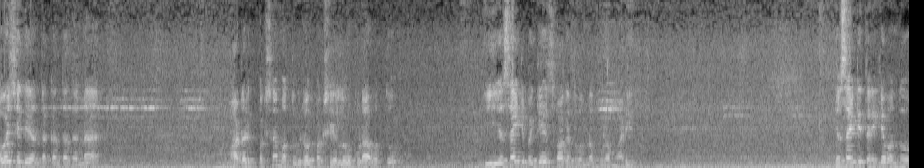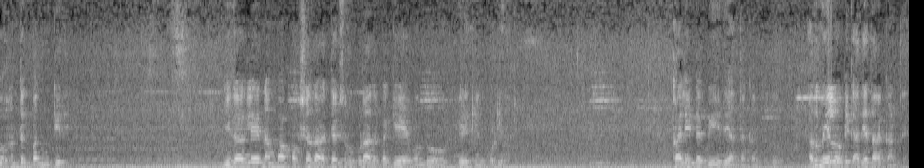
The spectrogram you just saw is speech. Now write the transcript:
ಅವಶ್ಯತೆ ಅಂತಕ್ಕಂಥದ್ದನ್ನು ಆಡಳಿತ ಪಕ್ಷ ಮತ್ತು ವಿರೋಧ ಪಕ್ಷ ಎಲ್ಲವೂ ಕೂಡ ಅವತ್ತು ಈ ಎಸ್ ಐ ಟಿ ಬಗ್ಗೆ ಸ್ವಾಗತವನ್ನು ಕೂಡ ಮಾಡಿದರು. ಎಸ್ ಐ ಟಿ ತನಿಖೆ ಒಂದು ಹಂತಕ್ಕೆ ಬಂದು ಮುಟ್ಟಿದೆ. ಈಗಾಗಲೇ ನಮ್ಮ ಪಕ್ಷದ ಅಧ್ಯಕ್ಷರು ಕೂಡ ಅದರ ಬಗ್ಗೆ ಒಂದು ಹೇಳಿಕೆಯನ್ನು ಕೊಟ್ಟಿದ್ದಾರೆ. ಖಾಲಿ ಡಬ್ಬಿ ಇದೆ ಅಂತಕ್ಕಂಥದ್ದು. ಅದು ಮೇಲ್ನೋಟಕ್ಕೆ ಅದೇ ಥರ ಕಾಣ್ತಾ ಇದೆ.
